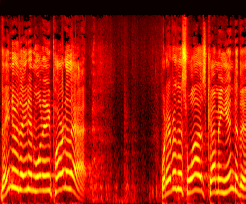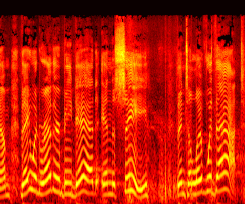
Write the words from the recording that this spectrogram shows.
They knew they didn't want any part of that. Whatever this was coming into them, they would rather be dead in the sea than to live with that.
